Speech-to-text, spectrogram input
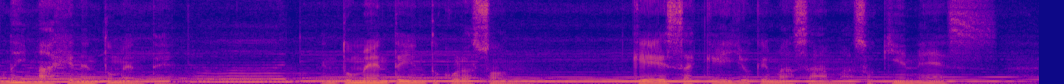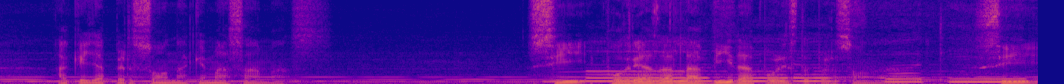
una imagen en tu mente, en tu mente y en tu corazón. ¿Qué es aquello que más amas o quién es aquella persona que más amas? Sí, podrías dar la vida por esta persona. Sí,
